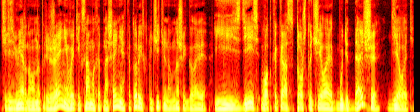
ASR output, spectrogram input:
чрезмерного напряжения в этих самых отношениях, которые исключительно в нашей голове. И здесь вот как раз то, что человек будет дальше делать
